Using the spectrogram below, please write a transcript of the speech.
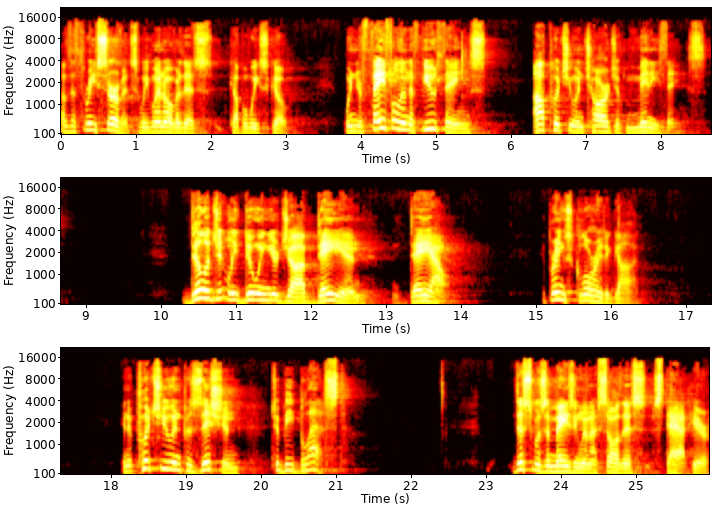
of the three servants. We went over this a couple weeks ago. When you're faithful in a few things, I'll put you in charge of many things. Diligently doing your job day in, day out, it brings glory to God. And it puts you in position to be blessed. This was amazing when I saw this stat here.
